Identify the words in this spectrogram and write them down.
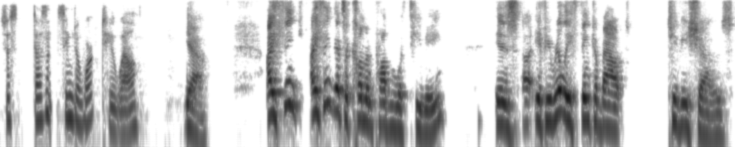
just doesn't seem to work too well. Yeah, I think I think that's a common problem with TV. Is uh, if you really think about TV shows,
